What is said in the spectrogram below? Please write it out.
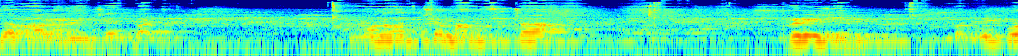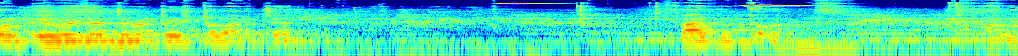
গ্রেভিটা ভালো হয়েছে বাট মনে হচ্ছে মাংসটা ফ্রিজে বাট উপর গ্রেভিটার জন্য টেস্টটা লাগছে। ফ্রাই করতে পারে ভালো।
